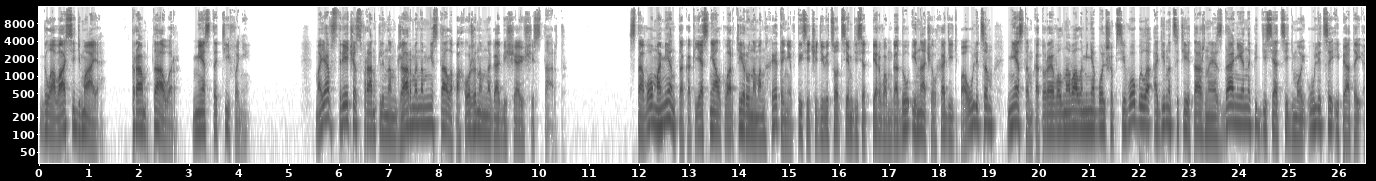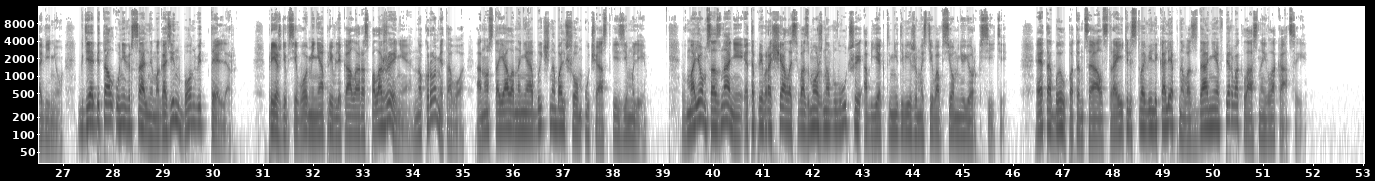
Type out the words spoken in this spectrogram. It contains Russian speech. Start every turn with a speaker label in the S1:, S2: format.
S1: Глава 7. Трамп Тауэр. Место Тифани. Моя встреча с Франклином Джарменом не стала похожа на многообещающий старт. С того момента, как я снял квартиру на Манхэттене в 1971 году и начал ходить по улицам, местом, которое волновало меня больше всего, было 11-этажное здание на 57-й улице и 5-й авеню, где обитал универсальный магазин Бонвит Теллер. Прежде всего, меня привлекало расположение, но кроме того, оно стояло на необычно большом участке земли. В моем сознании это превращалось, возможно, в лучший объект недвижимости во всем Нью-Йорк-Сити. Это был потенциал строительства великолепного здания в первоклассной локации.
